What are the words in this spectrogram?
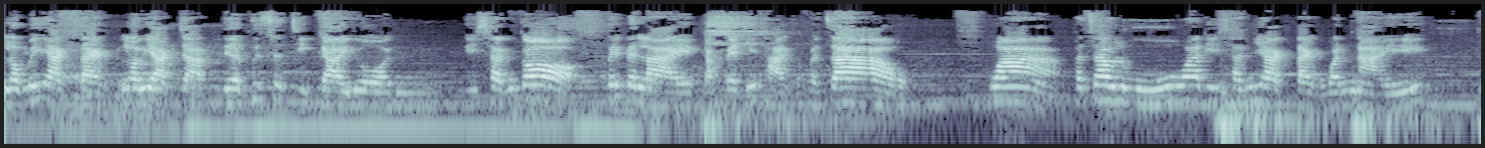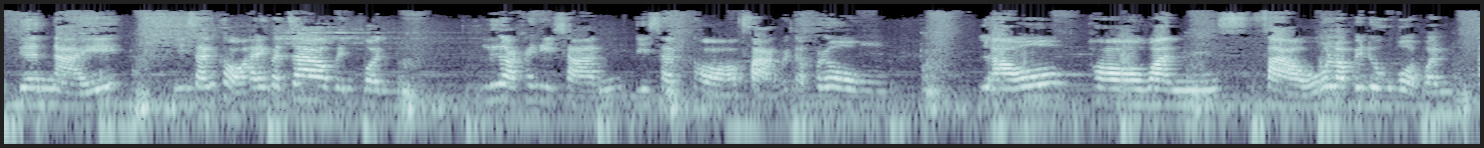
เราไม่อยากแต่งเราอยากจัดเดือนพฤศจิกายน ดิฉันก็ไม่เป็นไรกลับไปที่ฐานกับพระเจ้า ว่าพระเจ้ารู้ว่าดิฉันอยากแต่งวันไหน เดือนไหน ดิฉันขอให้พระเจ้าเป็นคนเลือกให้ดิฉัน ดิฉันขอฝากไว้กับพระองค์ แล้วพอวันเสาร์เราไปดูบสถ์วันพฤ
